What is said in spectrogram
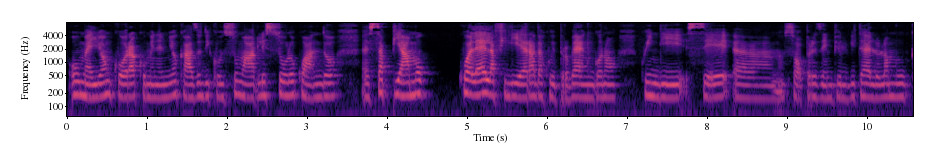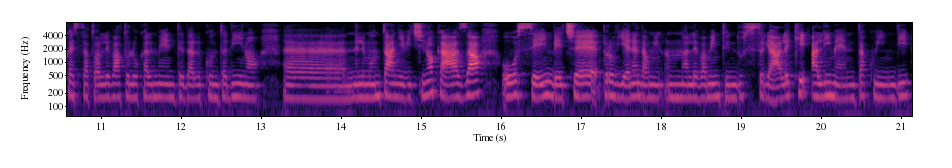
o meglio ancora come nel mio caso di consumarli solo quando eh, sappiamo qual è la filiera da cui provengono. Quindi se, eh, non so, per esempio il vitello, la mucca è stato allevato localmente dal contadino eh, nelle montagne vicino a casa o se invece proviene da un, un allevamento industriale che alimenta quindi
